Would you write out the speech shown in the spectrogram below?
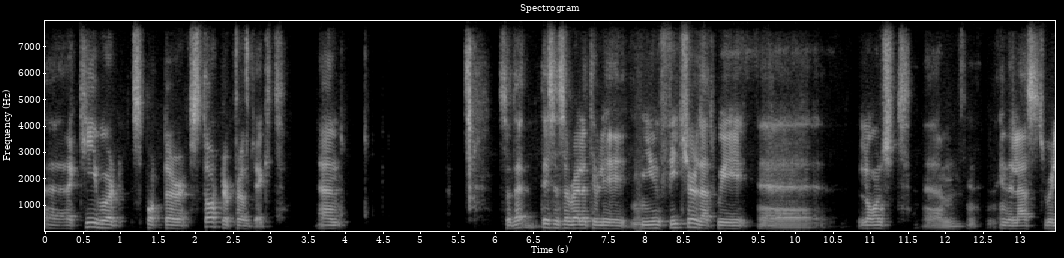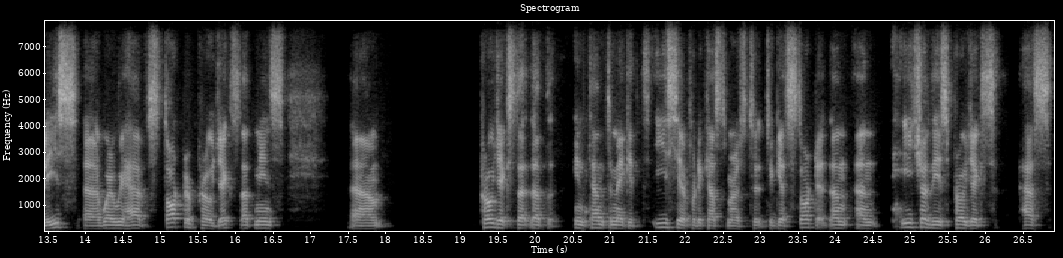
a keyword spotter starter project. And so that this is a relatively new feature that we uh, launched um, in, the last release, uh, where we have starter projects. That means um, projects that, that intend to make it easier for the customers to, to get started. And, and each of these projects has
